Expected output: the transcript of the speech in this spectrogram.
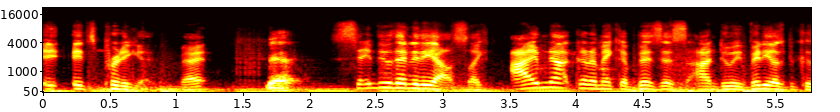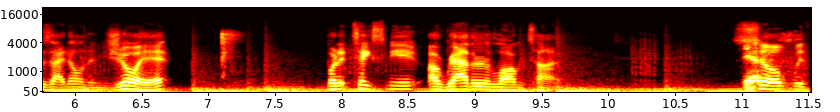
it it's pretty good, right? Yeah. Same thing with anything else. Like I'm not gonna make a business on doing videos because I don't enjoy it, but it takes me a rather long time. Yeah. So with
